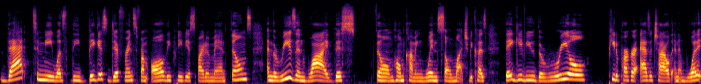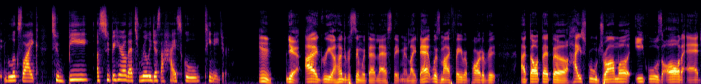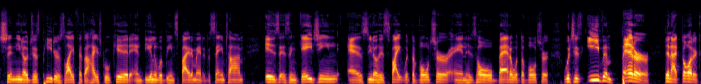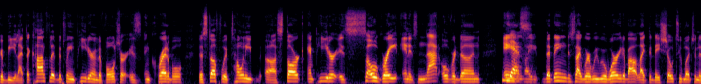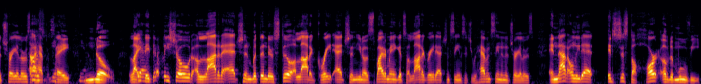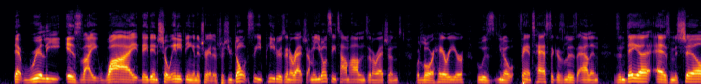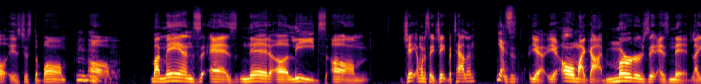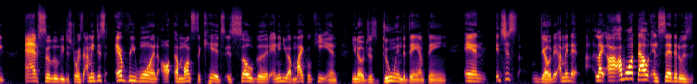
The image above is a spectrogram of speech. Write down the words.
That to me was the biggest difference from all the previous Spider Man films, and the reason why this film, Homecoming, wins so much because they give you the real Peter Parker as a child and what it looks like to be a superhero that's really just a high school teenager. Mm, yeah, I agree 100% with that last statement. Like, that was my favorite part of it. I thought that the high school drama equals all the action, you know, just Peter's life as a high school kid and dealing with being Spider Man at the same time is as engaging as, you know, his fight with the vulture and his whole battle with the vulture, which is even better than I thought it could be. Like the conflict between Peter and the Vulture is incredible. The stuff with Tony uh, Stark and Peter is so great, and it's not overdone. And Yes. like the thing is like where we were worried about, like did they show too much in the trailers? I Oh, have to yeah, say yeah. no. Like Yeah. they definitely showed a lot of the action, but then there's still a lot of great action. You know, Spider-Man gets a lot of great action scenes that you haven't seen in the trailers. And not only that, it's just the heart of the movie that really is like why they didn't show anything in the trailers because you don't see Peter's interaction. I mean, you don't see Tom Holland's interactions with Laura Harrier, who is you know fantastic as Liz Allen. Zendaya as Michelle is just the bomb. Um, my man's as Ned uh, Leeds. Um, Jay, I want to say Jake Batalon. Yes. Is this- yeah, yeah. Oh my God, murders it as Ned. Like absolutely destroys. I mean, just everyone amongst the kids is so good, and then you have Michael Keaton, you know, just doing the damn thing, and it's just yo. I mean, like I walked out and said that it was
